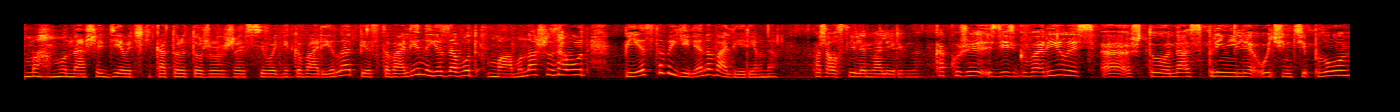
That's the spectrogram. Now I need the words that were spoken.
маму нашей девочки, которая тоже уже сегодня говорила, Пестова Алина. Ее зовут, маму нашу зовут Пестова Елена Валерьевна. Пожалуйста, Елена Валерьевна. Как уже здесь говорилось, э, что нас приняли очень тепло,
